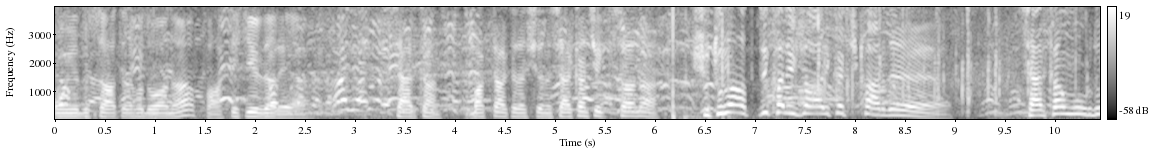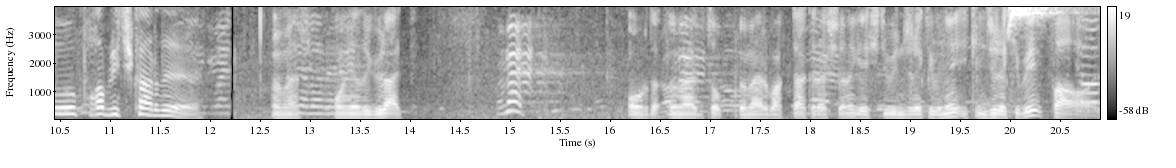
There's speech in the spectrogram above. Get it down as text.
oynadı sağ tarafa Doğan'a. Fatih girdi araya. Serkan baktı arkadaşlarına. Serkan çekti sağına. Şutunu attı. Kaleci harika çıkardı. Serkan vurdu. Fabri çıkardı. Ömer oynadı Güralp. Ömer. Orada Ömer'di top. Ömer baktı arkadaşlarına geçti birinci rakibine. ikinci rakibi faul.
